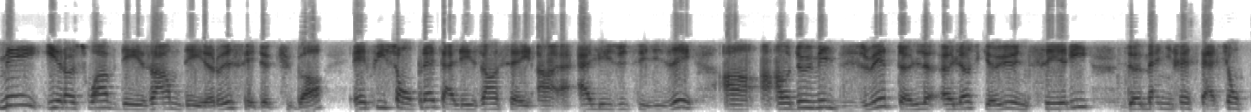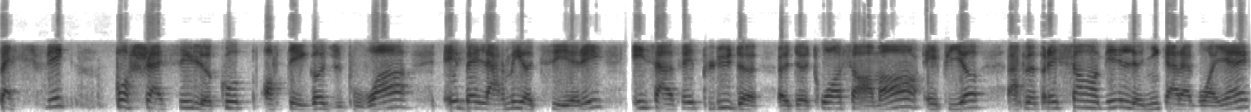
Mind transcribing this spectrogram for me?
mais ils reçoivent des armes des Russes et de Cuba et puis sont prêts à les enseigner, à, les utiliser. En, en 2018, lorsqu'il y a eu une série de manifestations pacifiques pour chasser le couple Ortega du pouvoir, eh bien, l'armée a tiré et ça a fait plus de, de 300 morts. Et puis, il y a à peu près 100 000 Nicaraguayens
